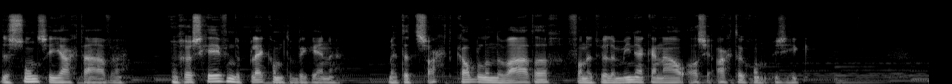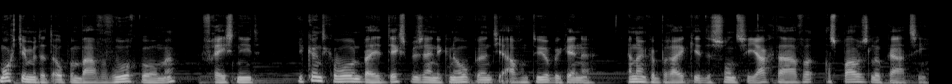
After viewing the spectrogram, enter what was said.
de Sonse jachthaven. Een rustgevende plek om te beginnen, met het zacht kabbelende water van het Wilhelmina-kanaal als je achtergrondmuziek. Mocht je met het openbaar vervoer komen, vrees niet, je kunt gewoon bij het dichtstbijzijnde knooppunt je avontuur beginnen en dan gebruik je de Sonse jachthaven als pauslocatie.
